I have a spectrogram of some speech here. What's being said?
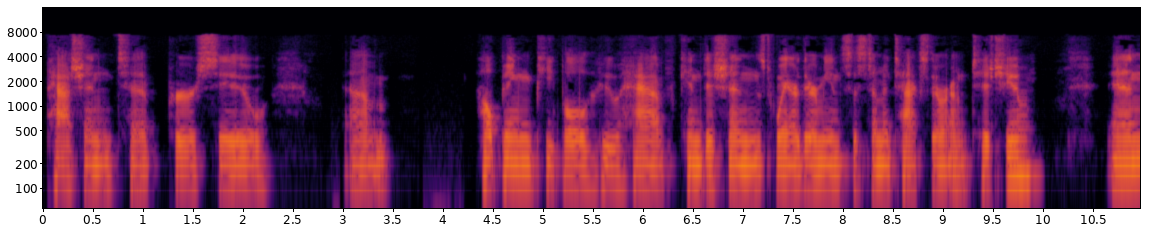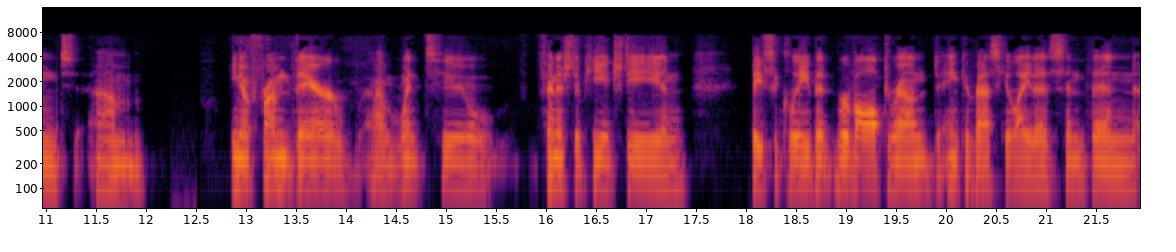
passion to pursue um, helping people who have conditions where their immune system attacks their own tissue. And, um, you know, from there, uh, went to, finished a PhD and basically that revolved around ANCA vasculitis and then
